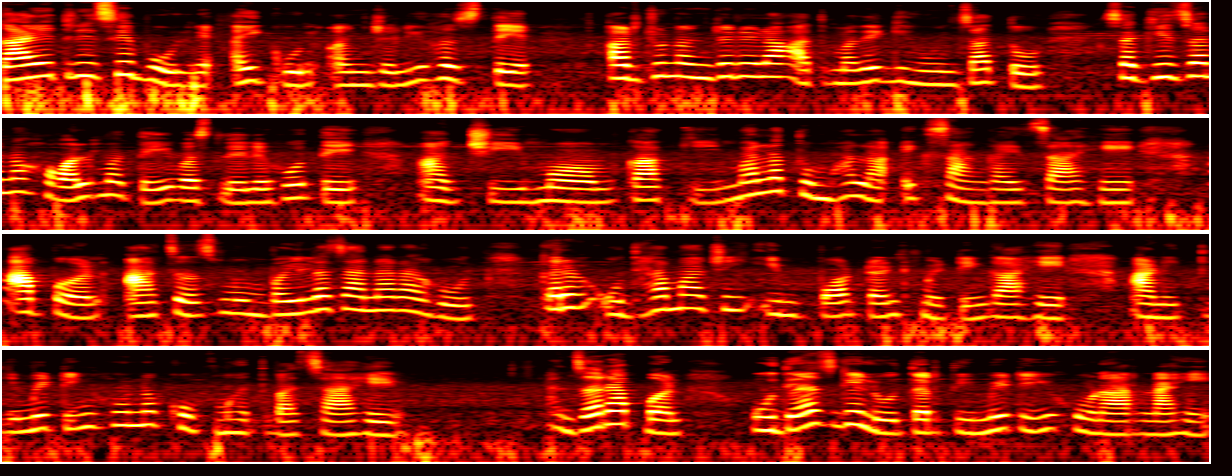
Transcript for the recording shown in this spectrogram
गायत्रीचे बोलणे ऐकून अंजली हसते. अर्जुन अंजलीला आतमध्ये घेऊन जातो. सगळीजण हॉलमध्ये बसलेले होते. आजी मॉम काकी मला तुम्हाला एक सांगायचं आहे. आपण आजच मुंबईला जाणार आहोत. कारण उद्या माझी इम्पॉर्टंट मीटिंग आहे आणि ती मीटिंग होणं खूप महत्त्वाचं आहे. जर आपण उद्याच गेलो तर ती मीटिंग होणार नाही.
